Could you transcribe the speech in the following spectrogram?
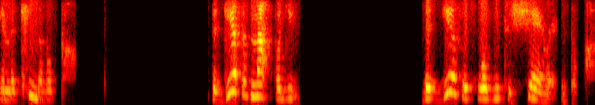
in the kingdom of God. The gift is not for you. The gift is for you to share it with the world.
